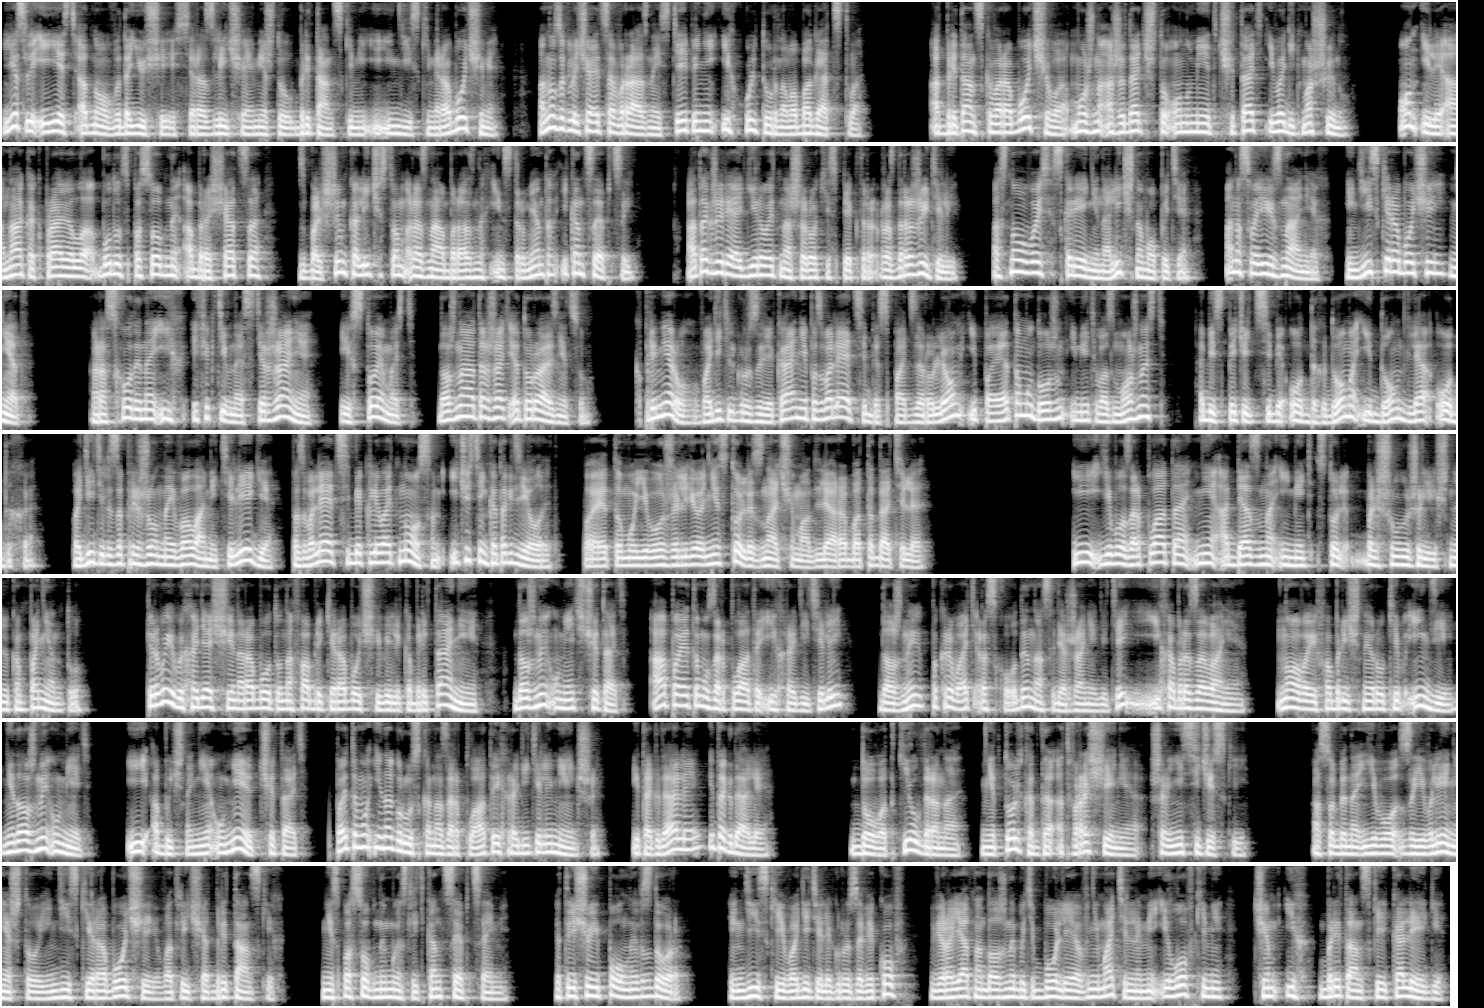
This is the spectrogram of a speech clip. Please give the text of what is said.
«Если и есть одно выдающееся различие между британскими и индийскими рабочими, оно заключается в разной степени их культурного богатства. От британского рабочего можно ожидать, что он умеет читать и водить машину. Он или она, как правило, будут способны обращаться с большим количеством разнообразных инструментов и концепций, а также реагировать на широкий спектр раздражителей, основываясь скорее не на личном опыте, а на своих знаниях. Индийский рабочий – нет. Расходы на их эффективное содержание, их стоимость должна отражать эту разницу. К примеру, водитель грузовика не позволяет себе спать за рулем и поэтому должен иметь возможность обеспечить себе отдых дома и дом для отдыха. Водитель запряженной валами телеги позволяет себе клевать носом и частенько так делает. Поэтому его жилье не столь значимо для работодателя. И его зарплата не обязана иметь столь большую жилищную компоненту. Впервые выходящие на работу на фабрике рабочие Великобритании должны уметь читать, а поэтому зарплаты их родителей должны покрывать расходы на содержание детей и их образование. Новые фабричные руки в Индии не должны уметь и обычно не умеют читать, поэтому и нагрузка на зарплаты их родителей меньше – и так далее, и так далее. Довод Килдрона не только до отвращения шовинистический. Особенно его заявление, что индийские рабочие, в отличие от британских, не способны мыслить концепциями. Это еще и полный вздор. Индийские водители грузовиков, вероятно, должны быть более внимательными и ловкими, чем их британские коллеги,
